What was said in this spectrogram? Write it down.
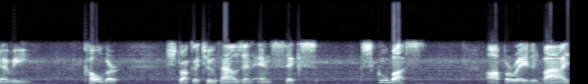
Chevy Cobalt struck a 2006 school bus operated by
